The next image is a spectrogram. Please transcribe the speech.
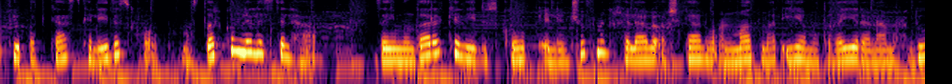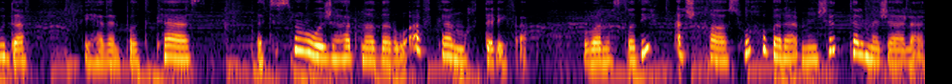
في بودكاست كاليدوسكوب مصدركم للاستلهام. زي منظار الكاليدوسكوب اللي نشوف من خلاله أشكال وأنماط مرئية متغيرة لا محدودة في هذا البودكاست. بتسمعوا وجهات نظر وأفكار مختلفة. وبنستضيف أشخاص وخبراء من شتى المجالات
